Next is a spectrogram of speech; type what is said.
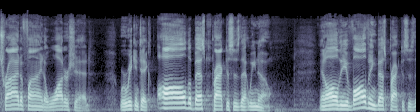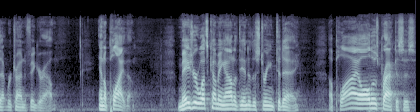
try to find a watershed where we can take all the best practices that we know and all the evolving best practices that we're trying to figure out and apply them. Measure what's coming out at the end of the stream today, apply all those practices,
